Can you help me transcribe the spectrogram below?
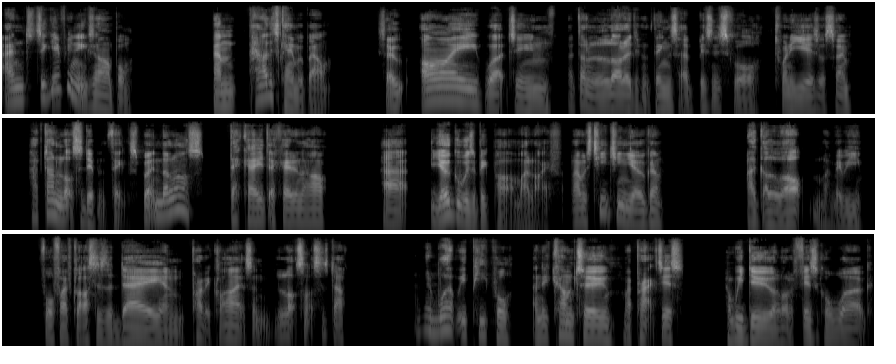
And to give you an example, um, how this came about. So I worked in, I've done a lot of different things, had business for 20 years or so. I've done lots of different things, but in the last decade, decade and a half, uh, yoga was a big part of my life. And I was teaching yoga like a lot, maybe four or five classes a day and private clients and lots and lots of stuff. And then work with people and they'd come to my practice and we do a lot of physical work.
